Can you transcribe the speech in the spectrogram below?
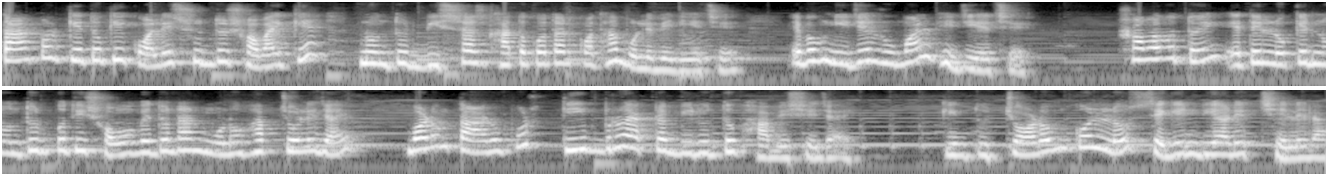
তারপর কেতকী কলেজ শুদ্ধ সবাইকে নন্তুর বিশ্বাসঘাতকতার কথা বলে বেরিয়েছে এবং নিজের রুমাল ভিজিয়েছে। স্বভাবতই এতে লোকের নন্তুর প্রতি সমবেদনার মনোভাব চলে যায়, বরং তার উপর তীব্র একটা বিরুদ্ধ ভাব এসে যায়। কিন্তু চরম করল সেকেন্ড ইয়ারের ছেলেরা।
